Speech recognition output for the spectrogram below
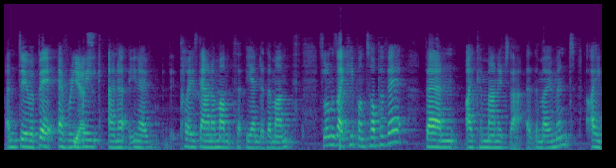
and do a bit every yes. week and uh, you know close down a month at the end of the month, as long as I keep on top of it, then I can manage that at the moment. I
